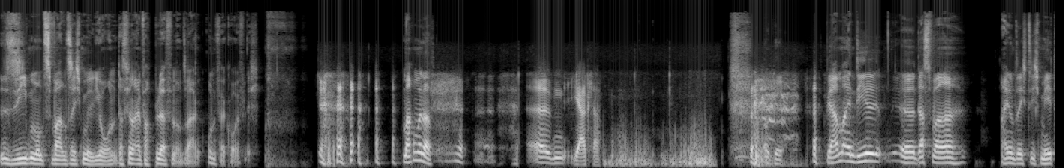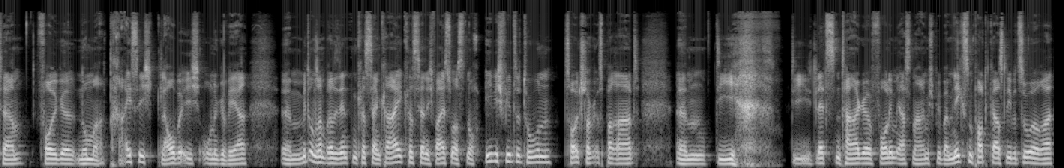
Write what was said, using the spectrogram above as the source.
27 Millionen, dass wir einfach blöffen und sagen, unverkäuflich. Machen wir das? Ähm, ja, klar. Okay. Wir haben einen Deal, äh, das war 61 Meter, Folge Nummer 30, glaube ich, ohne Gewehr, ähm, mit unserem Präsidenten Christian Krei. Christian, ich weiß, du hast noch ewig viel zu tun. Zollstock ist parat. Ähm, die die letzten Tage vor dem ersten Heimspiel. Beim nächsten Podcast, liebe Zuhörer,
